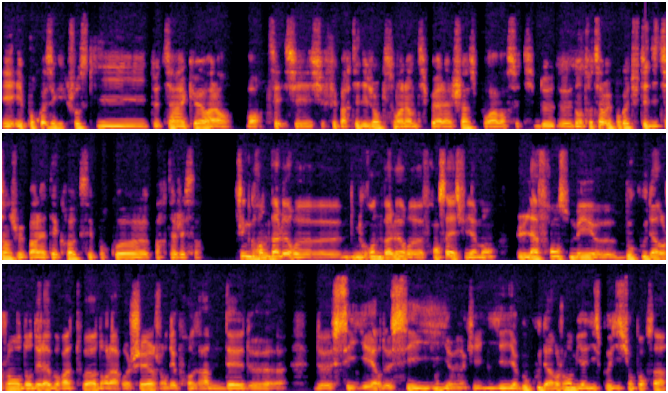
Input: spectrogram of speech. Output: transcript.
Et, et pourquoi c'est quelque chose qui te tient à cœur? Alors, bon, j'ai fait partie des gens qui sont allés un petit peu à la chasse pour avoir ce type de d'entretien. mais pourquoi tu t'es dit tiens, je vais parler à Tech Rock C'est pourquoi euh, partager ça? C'est une grande valeur, euh, une grande valeur euh, française finalement. La France met beaucoup d'argent dans des laboratoires, dans la recherche, dans des programmes d'aide de CIR, de CI. il y a beaucoup d'argent mis à disposition pour ça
